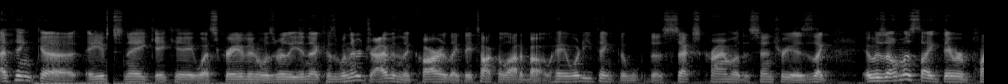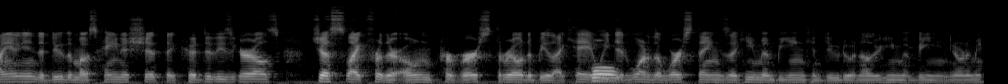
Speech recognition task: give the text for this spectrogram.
I think uh, Abe Snake, aka Wes Craven, was really in that because when they're driving the car, like they talk a lot about, hey, what do you think the the sex crime of the century is? It's like it was almost like they were planning to do the most heinous shit they could to these girls, just like for their own perverse thrill to be like, hey, Well- we did one of the worst things a human being can do to another human being. You know what I mean?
